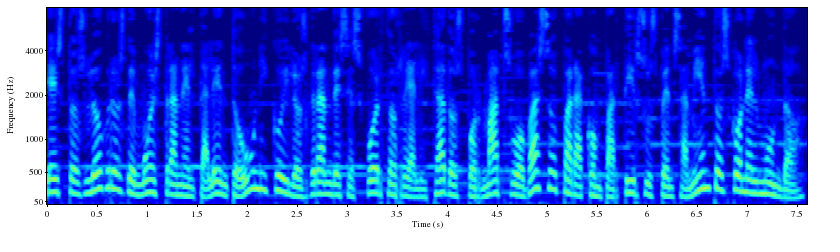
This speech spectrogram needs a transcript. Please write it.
Estos logros demuestran el talento único y los grandes esfuerzos realizados por Matsuo Baso para compartir sus pensamientos con el mundo.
